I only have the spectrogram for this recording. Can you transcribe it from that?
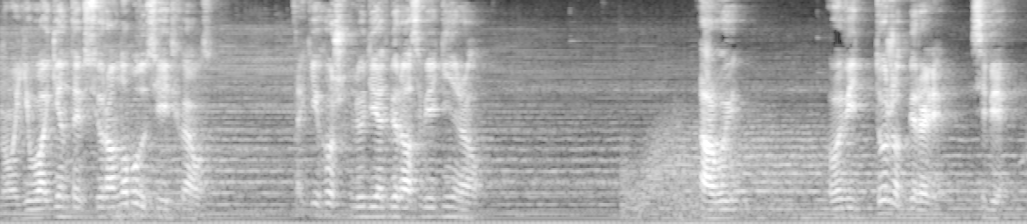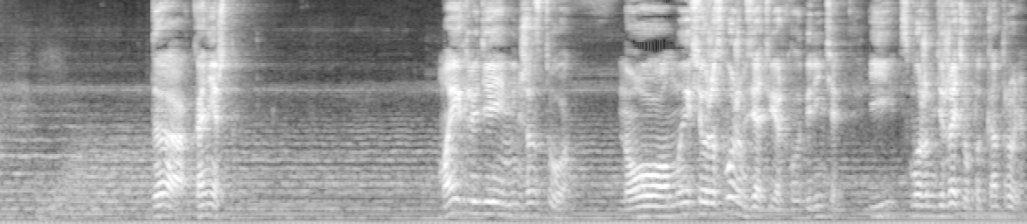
Но его агенты все равно будут сеять хаос. Таких уж людей отбирал себе генерал. А вы? Вы ведь тоже отбирали себе? Да, конечно. Моих людей меньшинство, но мы все же сможем взять верх в лабиринте и сможем держать его под контролем.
